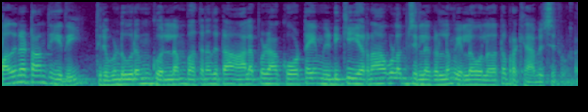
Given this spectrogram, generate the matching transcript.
പതിനെട്ടാം തീയതി തിരുവനന്തപുരം കൊല്ലം പത്തനംതിട്ട ആലപ്പുഴ കോട്ടയം ഇടുക്കി എറണാകുളം ജില്ലകളിലും യെല്ലോ അലേർട്ട് പ്രഖ്യാപിച്ചിട്ടുണ്ട്.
